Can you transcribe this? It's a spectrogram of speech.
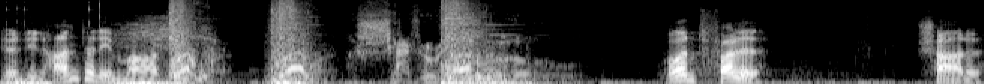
Den Hunter, den blow. Und Falle. Schade.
